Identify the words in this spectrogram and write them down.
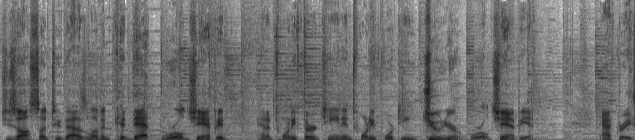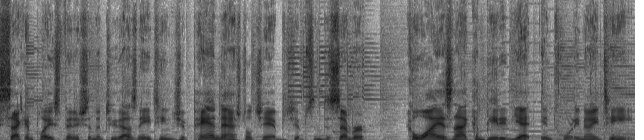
She's also a 2011 Cadet World Champion and a 2013 and 2014 Junior World Champion. After a second place finish in the 2018 Japan National Championships in December, Kawai has not competed yet in 2019.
